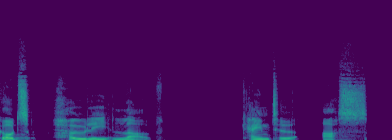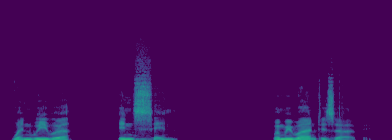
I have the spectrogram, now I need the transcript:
God's holy love came to us when we were in sin, when we weren't deserving,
